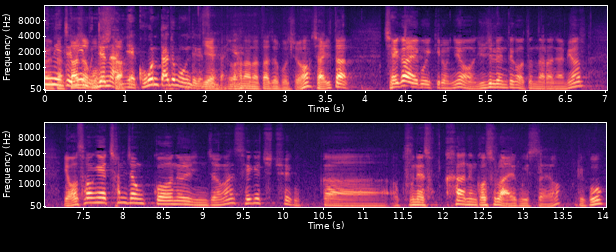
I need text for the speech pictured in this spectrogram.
페미니즘이 따져봅시다. 문제는 아니에요. 그건 따져보면 예, 되겠습니다. 그거 예. 하나하나 따져보죠. 자 일단 제가 알고 있기로는요, 뉴질랜드가 어떤 나라냐면 여성의 참정권을 인정한 세계 최초의 국가 군에 속하는 것으로 알고 있어요. 그리고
